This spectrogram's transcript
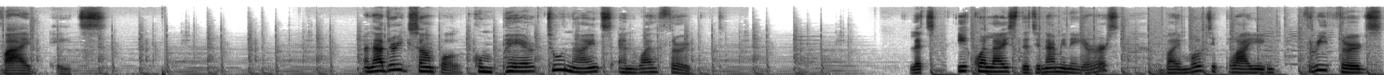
5 eighths. Another example, compare 2 ninths and 1 third. Let's equalize the denominators by multiplying 3 thirds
